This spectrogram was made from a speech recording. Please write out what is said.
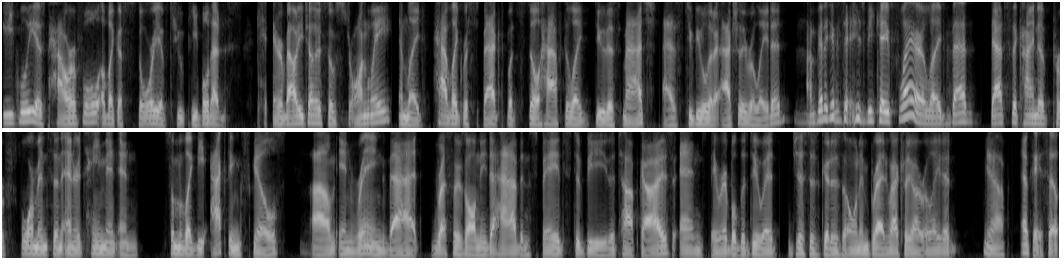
equally as powerful of like a story of two people that care about each other so strongly and like have like respect but still have to like do this match as two people that are actually related. I'm gonna give it to mm-hmm. HBK Flair. Like that that's the kind of performance and entertainment and some of like the acting skills um, in ring that wrestlers all need to have in spades to be the top guys, and they were able to do it just as good as Owen and Bret, who actually are related. Yeah. Okay, so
